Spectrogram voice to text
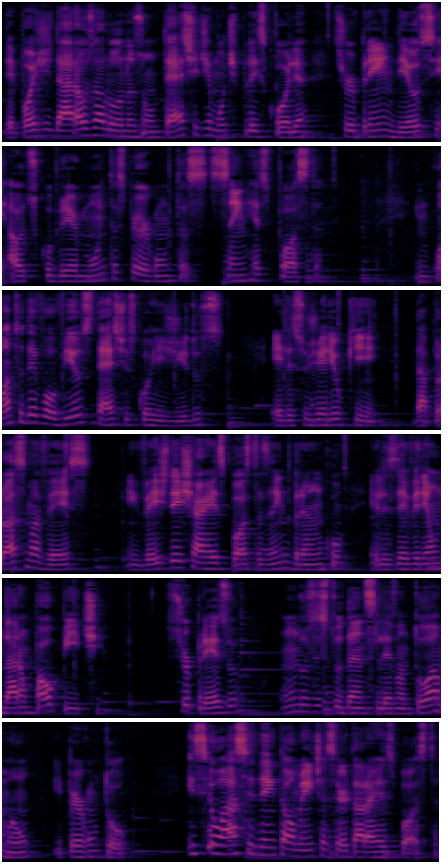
depois de dar aos alunos um teste de múltipla escolha, surpreendeu-se ao descobrir muitas perguntas sem resposta. Enquanto devolvia os testes corrigidos, ele sugeriu que, da próxima vez, em vez de deixar respostas em branco, eles deveriam dar um palpite. Surpreso, um dos estudantes levantou a mão e perguntou: E se eu acidentalmente acertar a resposta?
